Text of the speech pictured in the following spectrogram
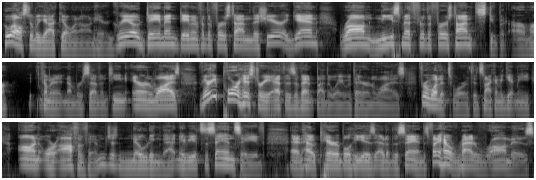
Who else do we got going on here? Grillo, Dahmen, Dahmen for the first time this year. Again, Rahm, NeSmith for the first time. Stupid Armour coming in at number 17. Aaron Wise. Very poor history at this event, by the way, with Aaron Wise. For what it's worth, it's not going to get me on or off of him. Just noting that. Maybe it's the sand save and how terrible he is out of the sand. It's funny how rad Rahm is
